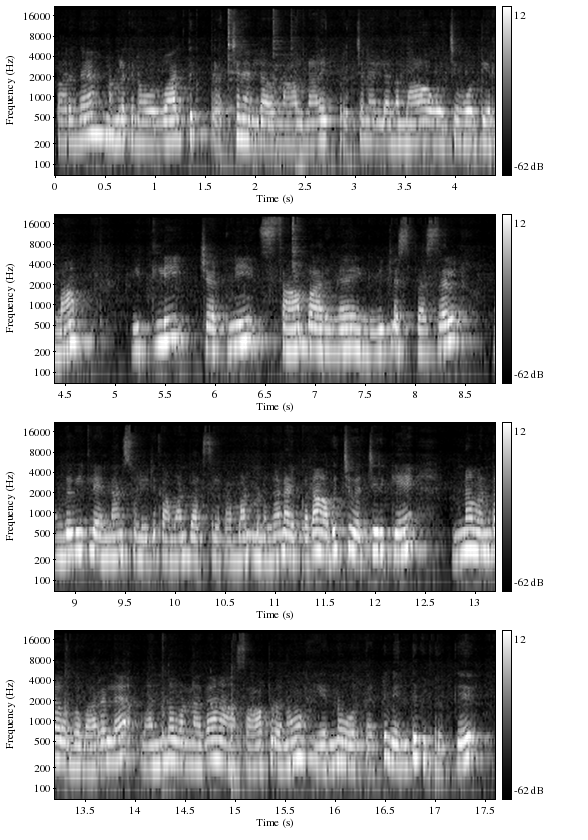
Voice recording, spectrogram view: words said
பாருங்கள் நம்மளுக்கு நான் ஒரு வாரத்துக்கு பிரச்சனை இல்லை. ஒரு நாலு நாளைக்கு பிரச்சனை இல்லை. அந்த மாவை வச்சு ஓட்டிடலாம். இட்லி சட்னி சாம்பாருங்க. எங்கள் வீட்டில் ஸ்பெஷல். உங்கள் வீட்டில் என்னன்னு சொல்லிவிட்டு கமெண்ட் பாக்ஸில் கமெண்ட் பண்ணுங்கள் நான் இப்போ தான் அவிச்சு வச்சுருக்கேன். இன்னும் வந்து அவங்க வரலை. வந்த உடனே தான் நான் சாப்பிடணும். இன்னும் ஒரு தட்டு வெந்துக்கிட்டு இருக்குது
